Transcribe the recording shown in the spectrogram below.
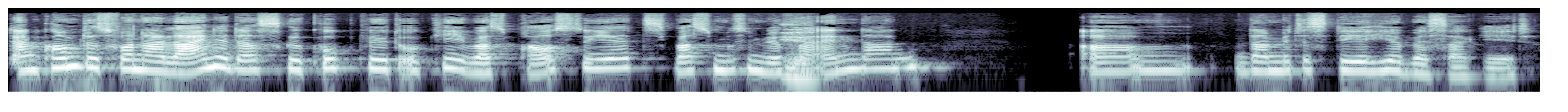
dann kommt es von alleine, dass geguckt wird: „Okay, was brauchst du jetzt? Was müssen wir Ja. verändern, ähm, damit es dir hier besser geht?“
